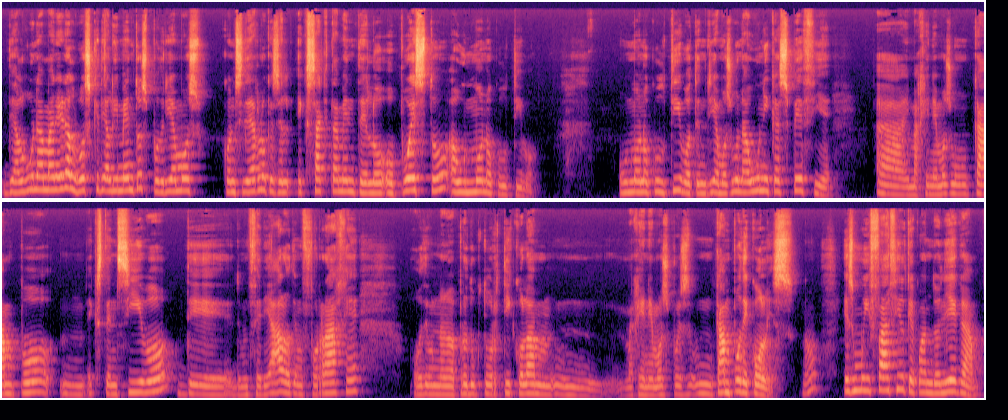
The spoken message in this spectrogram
de alguna manera el bosque de alimentos podríamos considerarlo que es exactamente lo opuesto a un monocultivo. Un monocultivo tendríamos una única especie, ah, imaginemos un campo mm, extensivo de, un cereal o de un forraje o de un producto hortícola, mm, imaginemos pues un campo de coles. ¿no? Es muy fácil que cuando llega,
